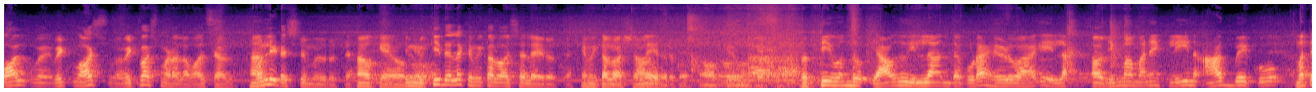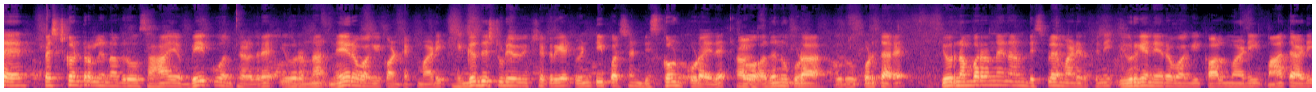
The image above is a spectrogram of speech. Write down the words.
wall wet wash wet wash ಮಾಡಲ್ಲ ವಾಲ್ಸ್ ಯಾವುದು. ಓನ್ಲಿ ಡಸ್ಟ್ ರಿಮೂವ್ ಇರುತ್ತೆ. ಓಕೆ ಇನ್ನು ಮಿಕ್ಕಿದೆಲ್ಲ ಕೆಮಿಕಲ್ ವಾಶ್ ಎಲ್ಲ ಇರುತ್ತೆ. ಕೆಮಿಕಲ್ ವಾಶ್ ಅಲ್ಲೇ ಇರುತ್ತೆ. ಓಕೆ ಓಕೆ ಪ್ರತಿಯೊಂದು ಯಾವುದು ಇಲ್ಲ ಅಂತ ಕೂಡ ಹೇಳುವ ಹಾಗೆ ಇಲ್ಲ. ನಿಮ್ಮ ಮನೆ ಕ್ಲೀನ್ ಆಗಬೇಕು ಮತ್ತೆ ಪೆಸ್ಟ್ ಕಂಟ್ರೋಲ್ ಏನಾದರೂ ಸಹಾಯ ಬೇಕು ಅಂತ ಹೇಳಿದ್ರೆ ಇವರನ್ನ ನೇರವಾಗಿ ಕಾಂಟ್ಯಾಕ್ಟ್ ಮಾಡಿ. ಹೆಗ್ಗದ್ದೆ ಸ್ಟುಡಿಯೋ ವೀಕ್ಷಕರಿಗೆ ಟ್ವೆಂಟಿ ಪರ್ಸೆಂಟ್ ಡಿಸ್ಕೌಂಟ್ ಕೂಡ ಇದೆ. ಅದನ್ನು ಕೂಡ ಇವರು ಕೊಡ್ತಾರೆ. ಇವ್ರ ನಂಬರನ್ನೇ ನಾನು ಡಿಸ್ಪ್ಲೇ ಮಾಡಿರ್ತೀನಿ. ಇವ್ರಿಗೆ ನೇರವಾಗಿ ಕಾಲ್ ಮಾಡಿ ಮಾತಾಡಿ.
